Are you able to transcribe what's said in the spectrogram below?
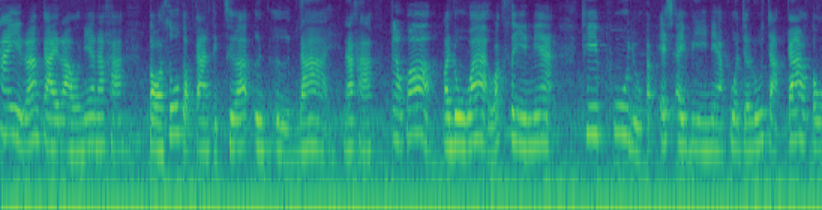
ให้ร่างกายเราเนี่ยนะคะ ต่อสู้กับการติดเชื้ออื่นๆได้นะคะ เราก็มาดูว่าวัคซีนเนี่ยที่ผู้อยู่กับ HIV เนี่ยควรจะรู้จัก 9 ตัว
